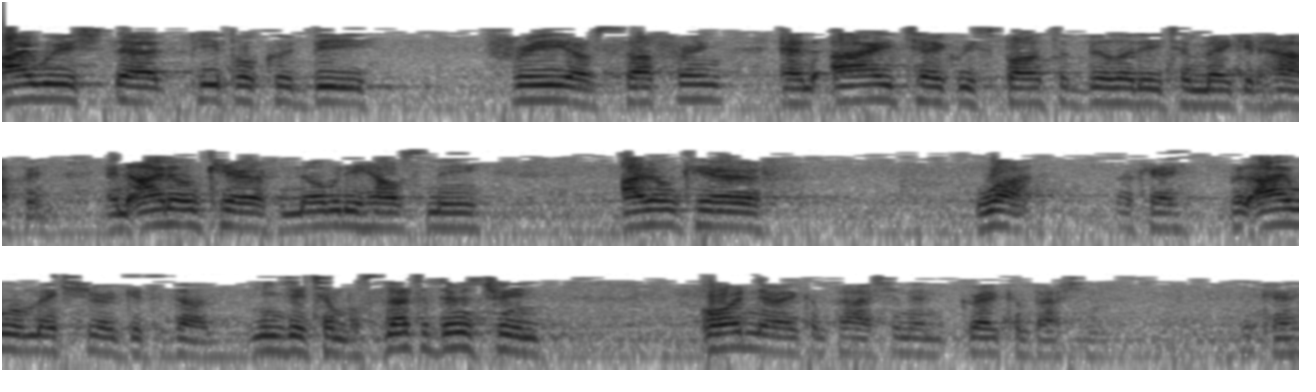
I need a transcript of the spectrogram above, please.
I wish that people could be free of suffering, and I take responsibility to make it happen. And I don't care if nobody helps me. I don't care if what, okay? But I will make sure it gets done. Nyingje Chenpo. So that's the difference between ordinary compassion and great compassion. Okay?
